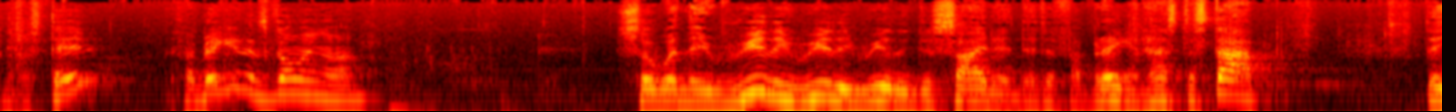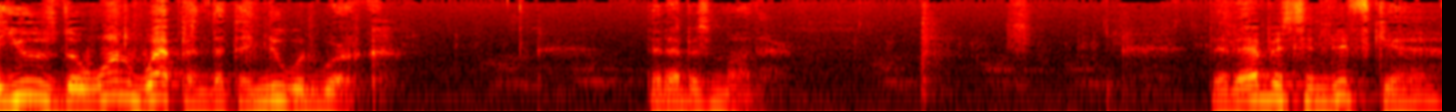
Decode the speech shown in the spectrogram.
Farbrengen is going on. So when they really, really, really decided that the Farbrengen has to stop, they used the one weapon that they knew would work. The Rebbe's mother. The Rebbe's Rivke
